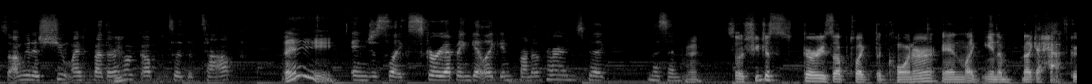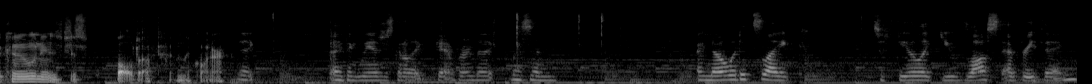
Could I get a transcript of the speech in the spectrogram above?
So I'm gonna shoot my feather mm-hmm. hook up to the top hey. and just like scurry up and get like in front of her and just be like, "Listen, Right. So she just scurries up to like the corner and like in a like a half cocoon is just balled up in the corner. like I think Lena's just gonna like get in front and be like, listen, I know what it's like to feel like you've lost everything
